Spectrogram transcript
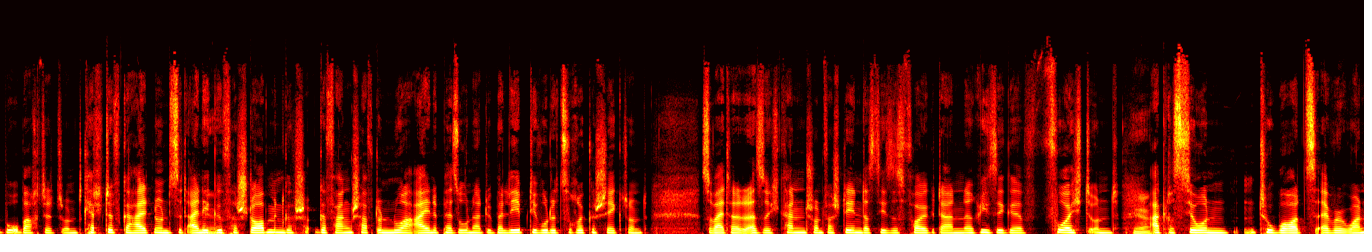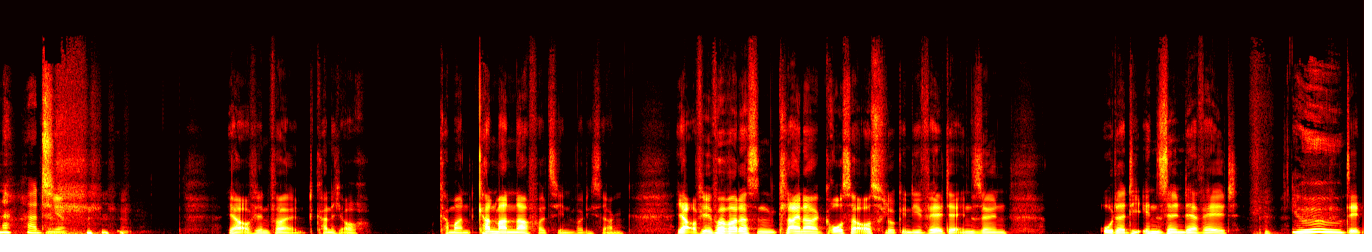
beobachtet und captive gehalten und es sind einige Ja. verstorben in Gesch- Gefangenschaft und nur eine Person hat überlebt, die wurde zurückgeschickt und so weiter. Also ich kann schon verstehen, dass dieses Volk da eine riesige Furcht und Ja. Aggression towards everyone hat. Ja. Ja, auf jeden Fall. Kann ich auch. Kann man, kann man nachvollziehen, würde ich sagen. Ja, auf jeden Fall war das ein kleiner, großer Ausflug in die Welt der Inseln oder die Inseln der Welt. Uh. Den,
